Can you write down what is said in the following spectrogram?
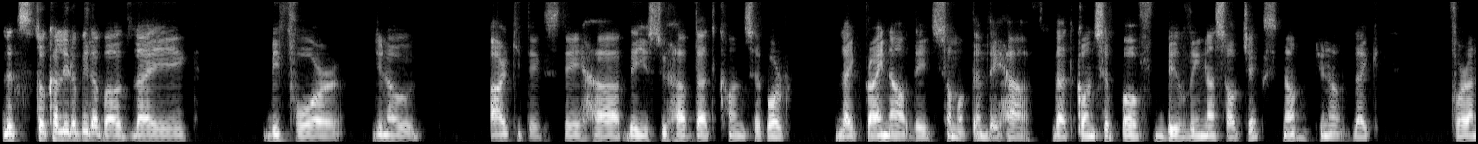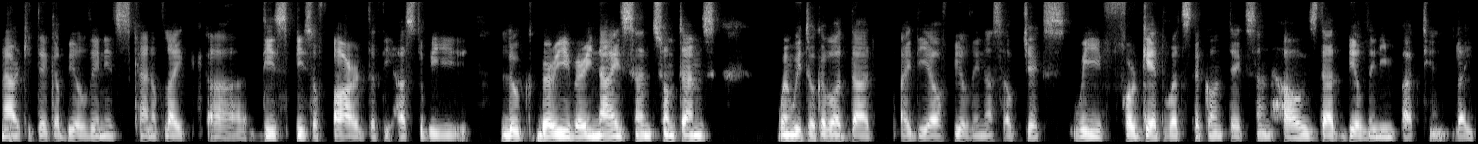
let's talk a little bit about like before you know architects they have they used to have that concept or like right now they some of them they have that concept of building as objects no you know like for an architect a building is kind of like uh, this piece of art that it has to be look very very nice and sometimes when we talk about that idea of building as objects we forget what's the context and how is that building impacting like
